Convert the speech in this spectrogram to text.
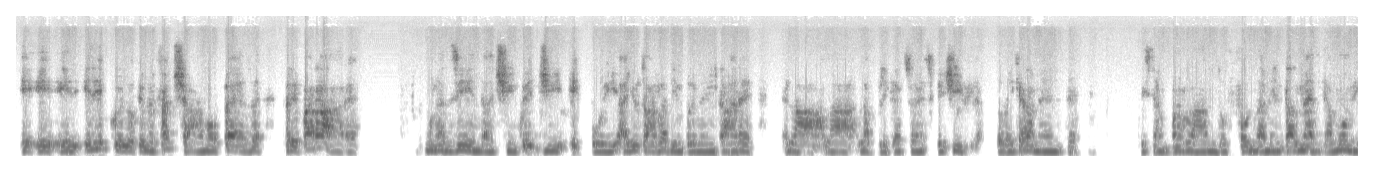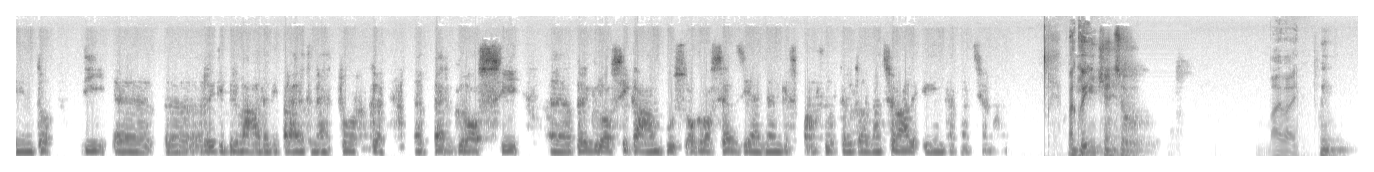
e, e, ed è quello che noi facciamo per preparare un'azienda al 5G e poi aiutarla ad implementare la, la, l'applicazione specifica, dove chiaramente stiamo parlando fondamentalmente al momento di eh, eh, reti private, di private network eh, per, grossi, eh, per grossi campus o grosse aziende anche sparse sul territorio nazionale e internazionale. Ma qui Vincenzo, vai vai. Quindi,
